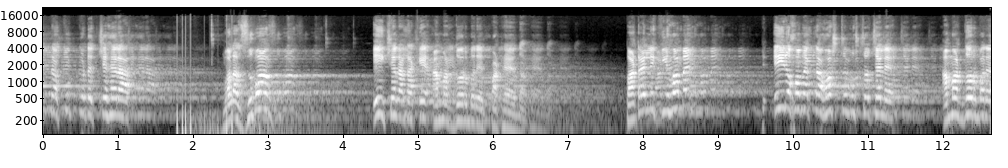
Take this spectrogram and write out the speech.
একটা ফুটফুটে চেহারা বলা যুবক এই ছেলেটাকে আমার দরবারে পাঠিয়ে দাও। পাঠাইলে কি হবে? এইরকম একটা হষ্টপুষ্ট ছেলে আমার দরবারে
